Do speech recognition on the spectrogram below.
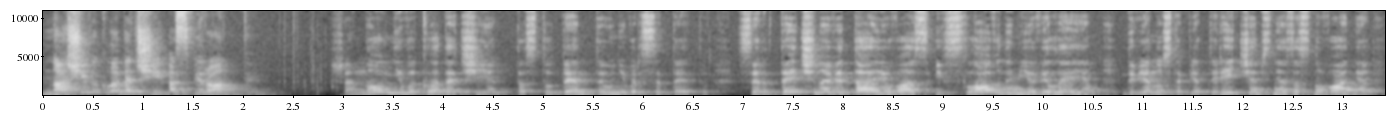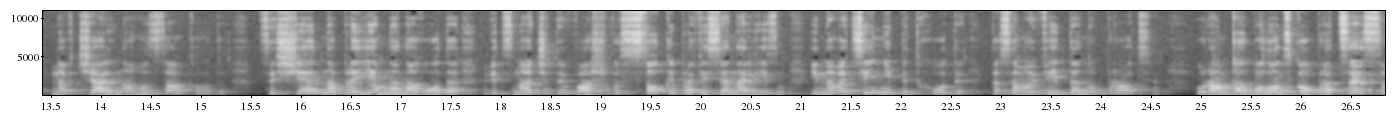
наші викладачі-аспіранти. Шановні викладачі та студенти університету, сердечно вітаю вас із славним ювілеєм 95-річчям з дня заснування навчального закладу. Це ще одна приємна нагода відзначити ваш високий професіоналізм, інноваційні підходи та самовіддану працю. У рамках болонського процесу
